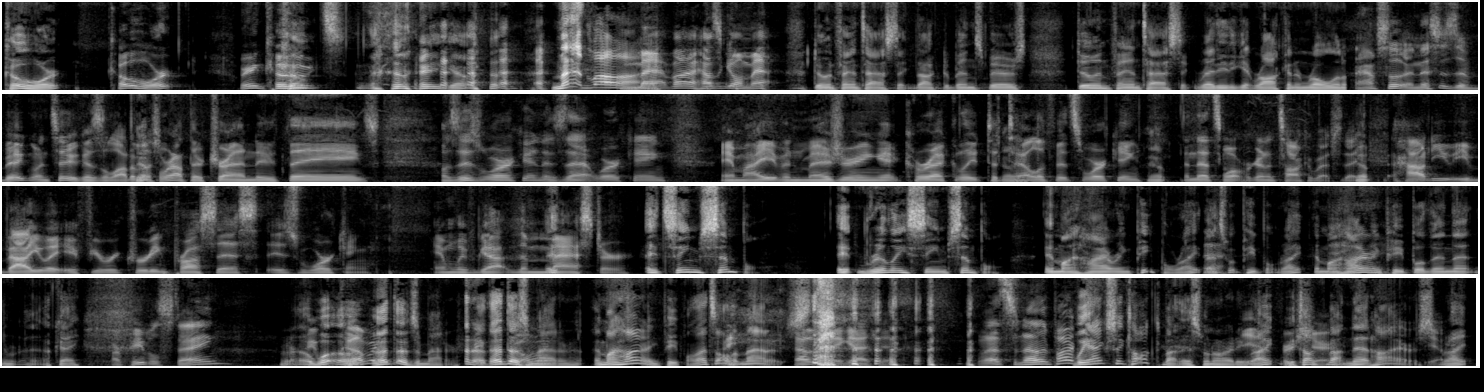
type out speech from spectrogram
cohort. cohort. We're in cahoots. there you go. Matt Vaughn. Matt Vi, how's it going, Matt? Doing fantastic. Dr. Ben Spears doing fantastic. Ready to get rocking and rolling. Absolutely. And this is a big one, too, because a lot of Yep. us, we're out there trying new things. Is this working? Is that working? Am I even measuring it correctly to oh, tell if it's working? Yep. And that's what we're going to talk about today. Yep. How do you evaluate if your recruiting process is working? And we've got the master. It seems simple. It really seems simple. Am I hiring people, right? That's what people, right? Am I hiring people? Then that, okay. Are people staying? Are Uh, people well, uh, coming? that doesn't matter. No, that doesn't going? matter. Am I hiring people? That's all that matters. Okay, gotcha. well, that's another part. We actually talked about this one already, Yeah, right? We talked sure. about net hires, Yep. right?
